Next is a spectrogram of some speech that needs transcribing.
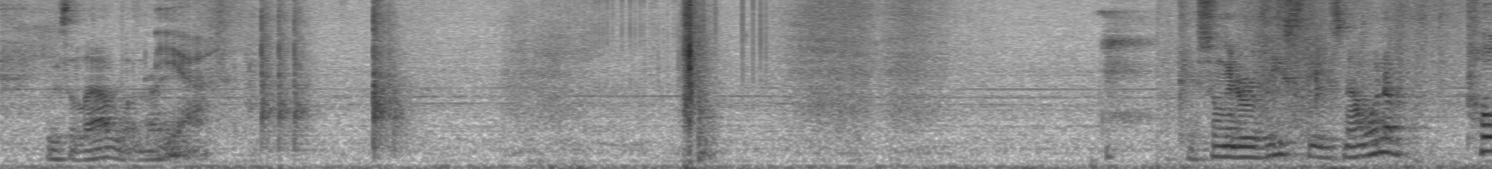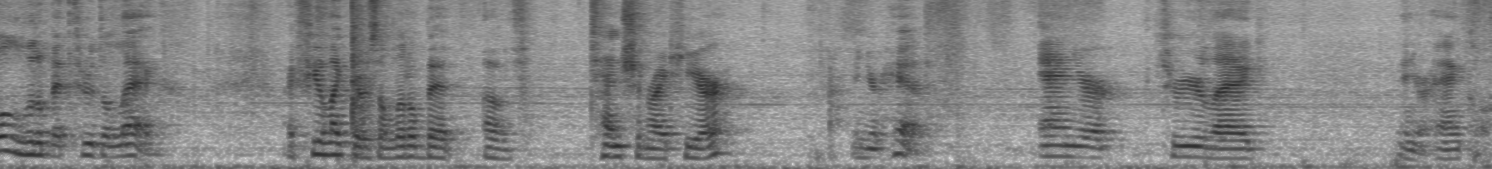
It was a loud one, right? yeah. Okay, so I'm gonna release these. Now I wanna pull a little bit through the leg. I feel like there's a little bit of tension right here in your hip and your through your leg and your ankle.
